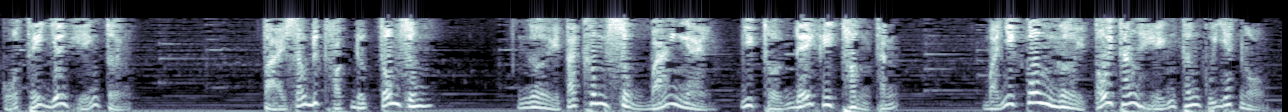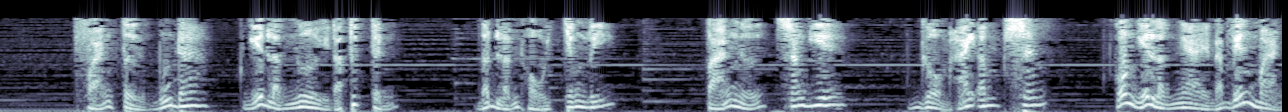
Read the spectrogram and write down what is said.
của thế giới hiện tượng. Tại sao Đức Phật được tôn sung Người ta không sùng bái Ngài như Thượng Đế hay Thần Thánh, mà như con người tối thắng hiện thân của giác ngộ. Phản từ Buddha nghĩa là người đã thức tỉnh, đã lãnh hội chân lý. Tạng ngữ Sangye gồm hai âm sang, có nghĩa là Ngài đã vén màn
